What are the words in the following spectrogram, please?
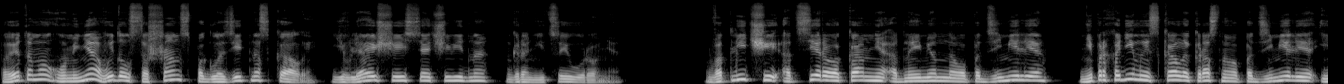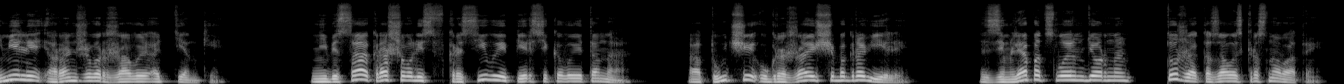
поэтому у меня выдался шанс поглазеть на скалы, являющиеся, очевидно, границей уровня. В отличие от серого камня одноименного подземелья, непроходимые скалы красного подземелья имели оранжево-ржавые оттенки. Небеса окрашивались в красивые персиковые тона, а тучи угрожающе багровели. Земля под слоем дерна тоже оказалась красноватой.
